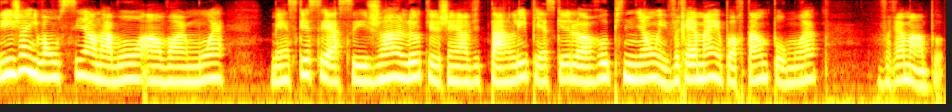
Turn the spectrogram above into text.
Les gens, ils vont aussi en avoir envers moi. Mais est-ce que c'est à ces gens-là que j'ai envie de parler? Puis est-ce que leur opinion est vraiment importante pour moi? Vraiment pas.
